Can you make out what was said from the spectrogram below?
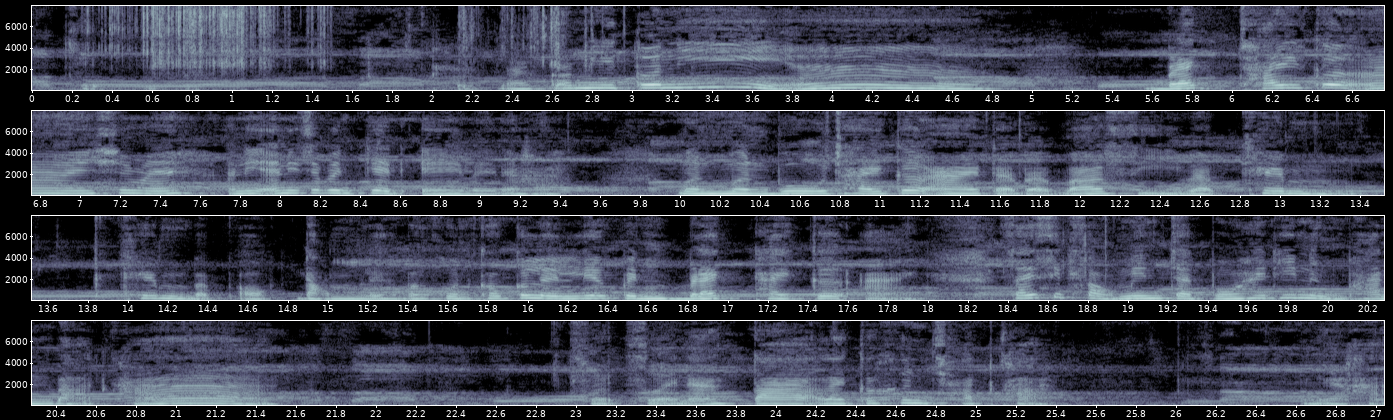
โอเค แล้วก็มีตัวนี้อ่า Black Tiger Eye ใช่ไหม อันนี้อันนี้จะเป็นเกรด A เลยนะคะ เหมือนเหมือน Blue Tiger Eye แต่แบบว่าสีแบบเข้มเข้มแบบออกดำเลย บางคนเขาก็เลยเรียกเป็น Black Tiger Eye ไซส์ 12 มิลจัดโปรให้ที่ 1,000 บาทค่ะ สวยสวยนะ ตาอะไรก็ขึ้นชัดค่ะ เนี่ยค่ะ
